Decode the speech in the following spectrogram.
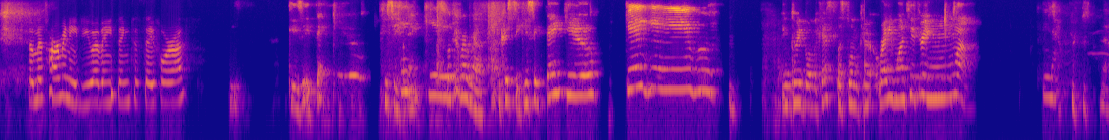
So, Miss Harmony, do you have anything to say for us? Can you say thank you? Can you say thank, thank you? Look at Roro. Christy, can you say thank you? Thank you. And can we blow him a kiss? Let's blow him a kiss. Ready? One, two, three. Mwah. No. no.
